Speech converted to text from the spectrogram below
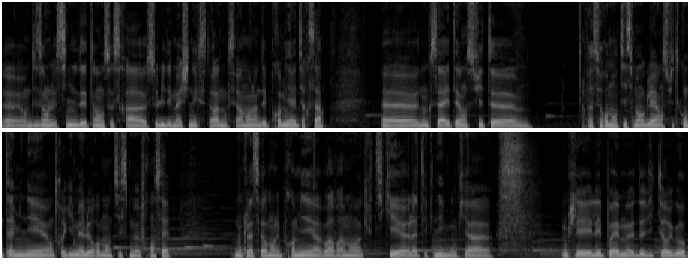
euh, en disant le signe des temps, ce sera celui des machines, etc. Donc c'est vraiment l'un des premiers à dire ça. Donc ça a été ensuite, enfin ce romantisme anglais a ensuite contaminé entre guillemets le romantisme français. Donc là c'est vraiment les premiers à avoir vraiment critiqué euh, la technique. Donc il y a euh, donc les, les poèmes de Victor Hugo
